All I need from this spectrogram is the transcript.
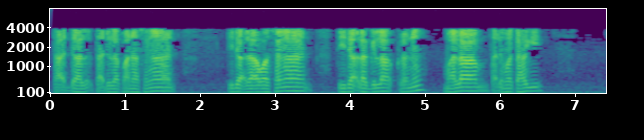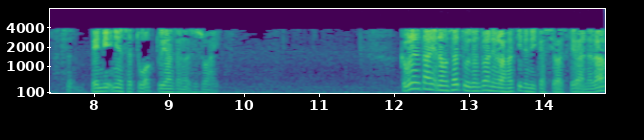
tak ada tak adalah panas sangat tidaklah awal sangat tidaklah gelap kerana malam tak ada matahari. Pendeknya satu waktu yang sangat sesuai. Kemudian ayat nombor satu tuan-tuan yang rahmati dan dikasih Allah sekalian dalam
